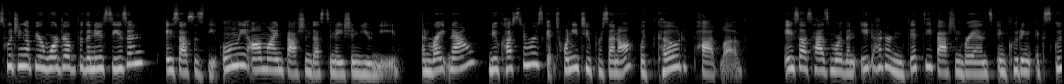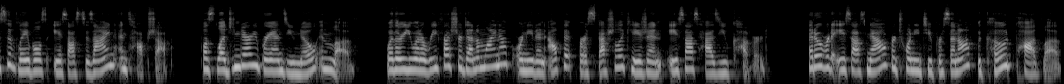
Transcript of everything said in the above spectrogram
Switching up your wardrobe for the new season? ASOS is the only online fashion destination you need. And right now, new customers get 22% off with code PODLOVE. ASOS has more than 850 fashion brands, including exclusive labels ASOS Design and Topshop, plus legendary brands you know and love. Whether you want to refresh your denim lineup or need an outfit for a special occasion, ASOS has you covered. Head over to ASOS now for 22% off with code PODLOVE.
